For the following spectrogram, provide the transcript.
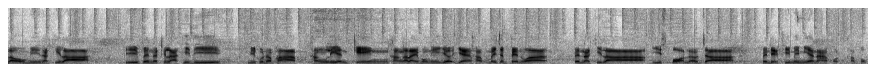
เรามีนักกีฬาที่เป็นนักกีฬาที่ดี มีคุณภาพ ทั้งเรียนเก่ง ทั้งอะไรพวกนี้เยอะแยะครับ ไม่จำเป็นว่าเป็นนักกีฬา e-sport แล้วจะเป็นเด็กที่ไม่มีอนาคตครับผม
